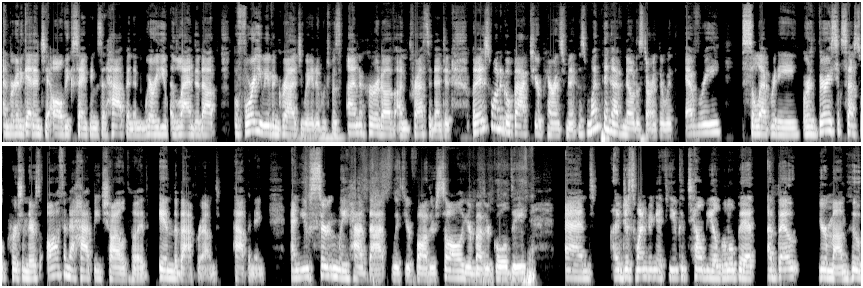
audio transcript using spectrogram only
And we're going to get into all the exciting things that happened and where you landed up before you even graduated, which was unheard of, unprecedented. But I just want to go back to your parents for a minute because one thing I've noticed, Arthur, with every celebrity or a very successful person, there's often a happy childhood in the background happening. And you certainly had that with your father, Saul, your mother, Goldie. And I'm just wondering if you could tell me a little bit about your mom who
